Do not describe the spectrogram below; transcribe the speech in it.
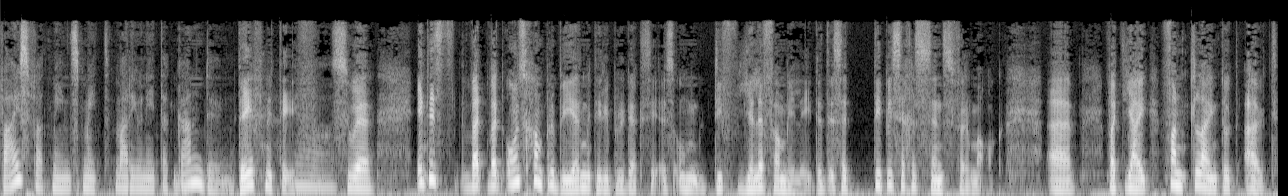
wys wat mens met marionette kan doen. Definitief. Ja. So en dit is wat wat ons gaan probeer met hierdie produksie is om die hele familie. Dit is 'n tipiese gesinsvermaak. Uh wat jy van klein tot oud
